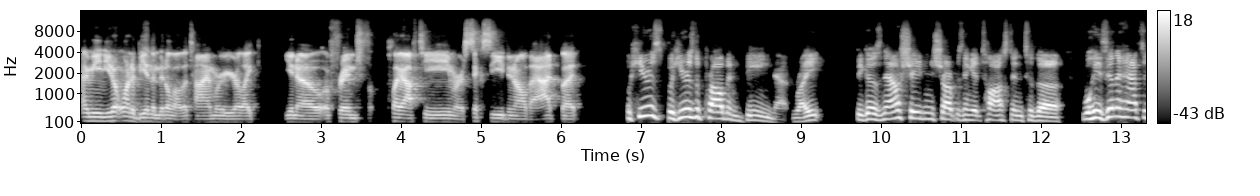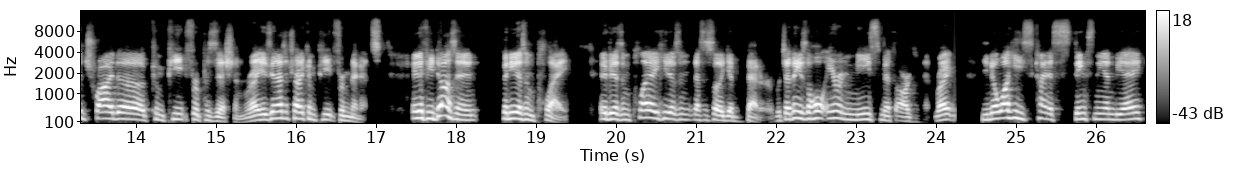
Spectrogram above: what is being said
I mean, you don't want to be in the middle all the time where you're like, you know, a fringe playoff team or a six seed and all that. But here's but here's the problem in being that right because now Shaedon Sharpe is going to get tossed into the well, he's going to have to try to compete for position, right? He's going to have to try to compete for minutes. And if he doesn't, then he doesn't play. And if he doesn't play, he doesn't necessarily get better, which I think is the whole Aaron Nesmith argument, right? You know why he's kind of stinks in the NBA?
